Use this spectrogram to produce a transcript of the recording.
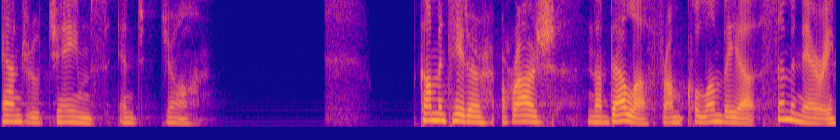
Andrew, James, and John. Commentator Raj Nadella from Columbia Seminary,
